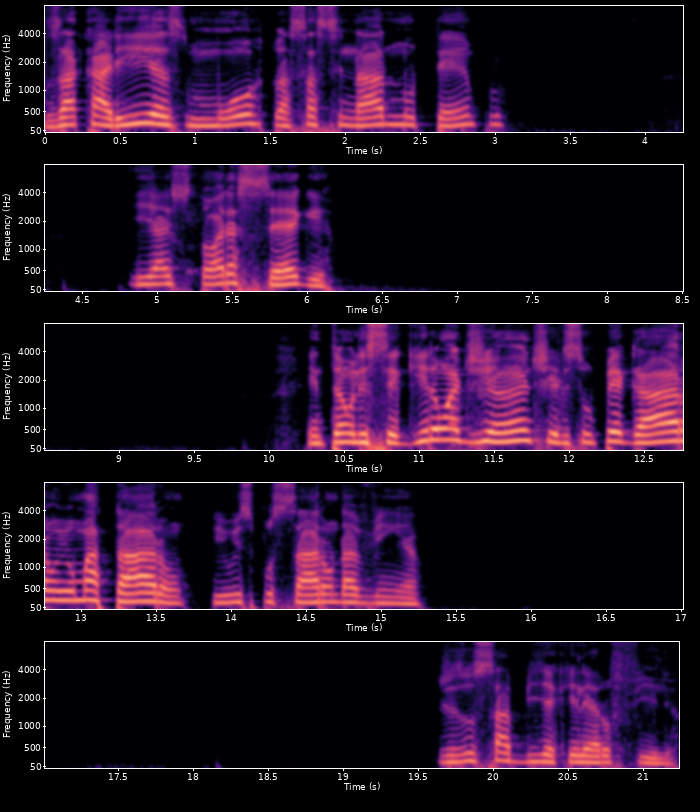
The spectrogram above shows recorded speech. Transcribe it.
Zacarias morto, assassinado no templo. E a história segue. Então eles seguiram adiante, eles o pegaram e o mataram e o expulsaram da vinha. Jesus sabia que ele era o filho.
